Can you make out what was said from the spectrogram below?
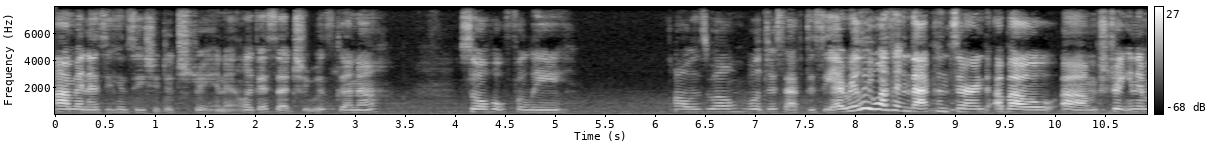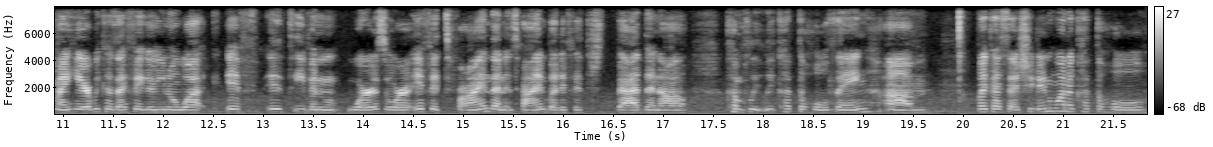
um and as you can see she did straighten it. Like i said she was gonna. So hopefully all is well. We'll just have to see. I really wasn't that concerned about um straightening my hair because i figure you know what if it's even worse or if it's fine then it's fine. But if it's bad then i'll completely cut the whole thing. Um like I said, she didn't want to cut the whole,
